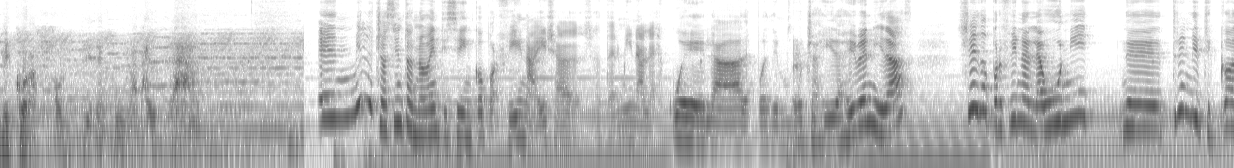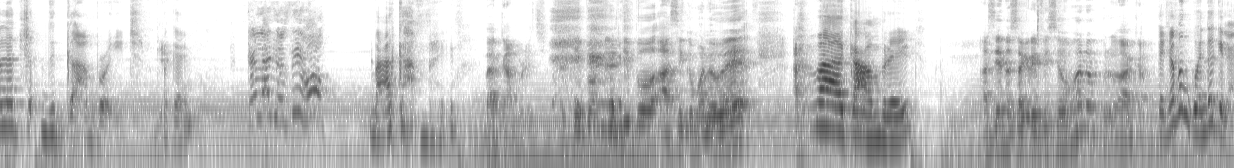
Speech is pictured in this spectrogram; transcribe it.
Mi corazón tiene pura maldad. En 1895, por fin, ahí ya, ya termina la escuela, después de muchas idas y venidas, llega por fin a la uni de Trinity College de Cambridge. ¿ok? ¿Qué layos dijo? Va a Cambridge. Va a Cambridge. El tipo, el tipo, así como lo ve, Va a Cambridge. haciendo sacrificio humano, pero va a Cambridge. Tengamos en cuenta que la,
